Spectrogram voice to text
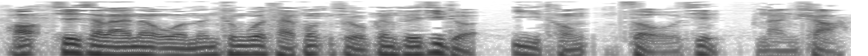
好，接下来呢，我们中国采风就跟随记者一同走进南沙。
